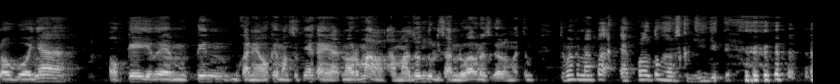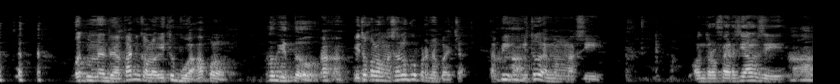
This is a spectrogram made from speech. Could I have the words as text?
logonya oke gitu ya mungkin bukannya oke maksudnya kayak normal Amazon tulisan doang dan segala macam. Cuman kenapa Apple tuh harus kegigit ya? buat menandakan kalau itu buah apel Oh gitu. Heeh, itu kalau nggak salah gue pernah baca. Tapi Ah. itu emang masih kontroversial sih. Heeh.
